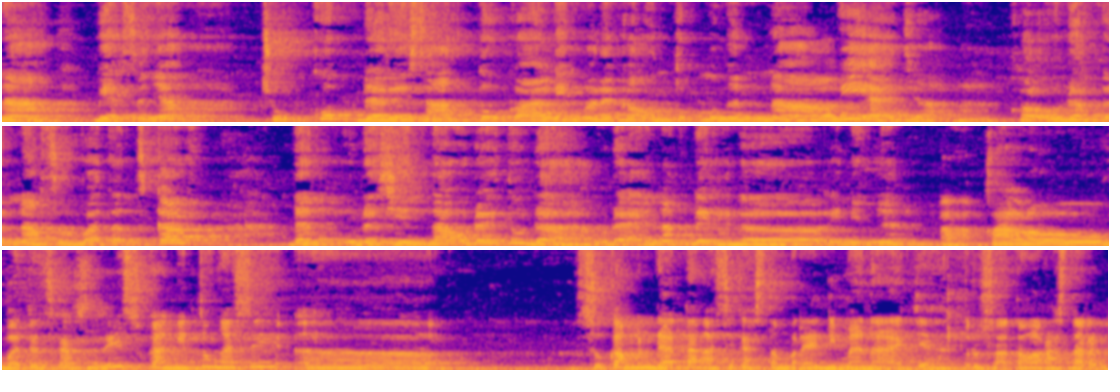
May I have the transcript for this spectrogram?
Nah, biasanya cukup dari satu kali mereka untuk mengenali aja. Hmm. Kalau udah kenal sama button scarf dan udah cinta, udah itu udah udah enak deh hmm. uh, ininya. Uh, kalau button scarf sendiri suka ngitung nggak sih? Uh, suka mendata nggak sih customernya di mana aja? Terus atau customer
